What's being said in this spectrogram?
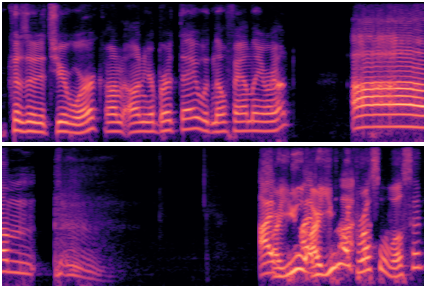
because it's your work on on your birthday with no family around? um, are you are I've- you like Russell Wilson?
